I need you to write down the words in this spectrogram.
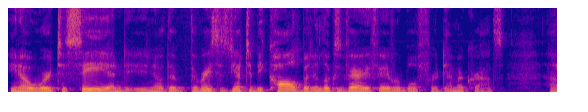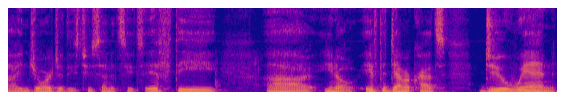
you know, were to see, and you know, the, the race is yet to be called, but it looks very favorable for Democrats uh, in Georgia, these two Senate seats. If the, uh, you know, if the Democrats do win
